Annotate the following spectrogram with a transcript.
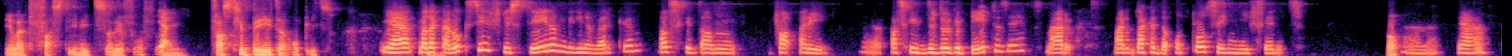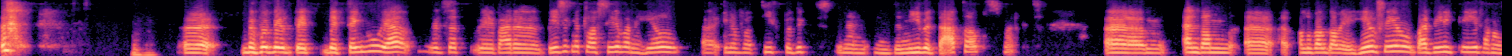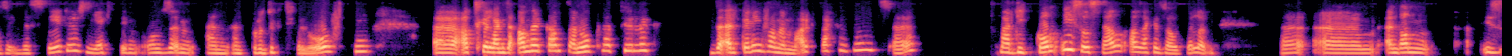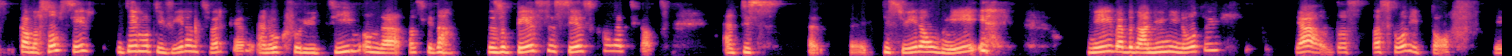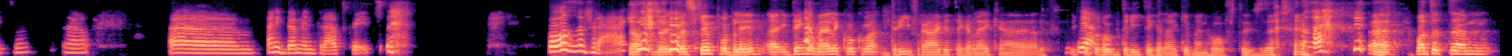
heel erg vast in iets, of, of ja. vastgebeten op iets. Ja, maar dat kan ook zeer frustrerend beginnen werken als je dan allee, eh, als je erdoor gebeten bent, maar, maar dat je de oplossing niet vindt. Oh. Uh, ja. mm uh, bijvoorbeeld bij, bij Tengo, ja, wij waren bezig met het lanceren van een heel uh, innovatief product in, een, in de nieuwe data-markt. Um, en dan, uh, alhoewel dat wij heel veel waardering kregen van onze investeerders, die echt in ons en, en, het product geloofden, uh, had je langs de andere kant dan ook natuurlijk de erkenning van een markt dat je wilt. Hè? Maar die komt niet zo snel als dat je zou willen. Um, en dan is, kan dat soms zeer demotiverend werken. En ook voor je team, omdat als je dan dus opeens de sales call hebt gehad en het is, eh, het is weer al nee, nee, we hebben dat nu niet nodig. Ja, dat is, dat is gewoon niet tof. Weet je. Uh, en ik ben mijn draad kwijt. Wat was de vraag? Ja, dat is geen probleem. Uh, ik denk dat we eigenlijk ook wat drie vragen tegelijk... Uh, ik ja. heb er ook drie tegelijk in mijn hoofd. Dus, uh, want het, um,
